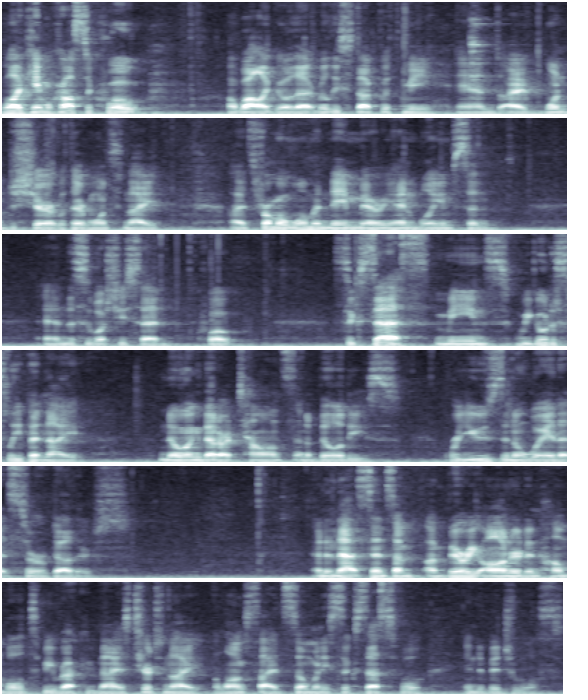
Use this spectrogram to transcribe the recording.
Well, I came across a quote a while ago that really stuck with me, and I wanted to share it with everyone tonight. Uh, it's from a woman named Marianne Williamson, and this is what she said, quote, Success means we go to sleep at night knowing that our talents and abilities were used in a way that served others. And in that sense, I'm, I'm very honored and humbled to be recognized here tonight alongside so many successful individuals.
